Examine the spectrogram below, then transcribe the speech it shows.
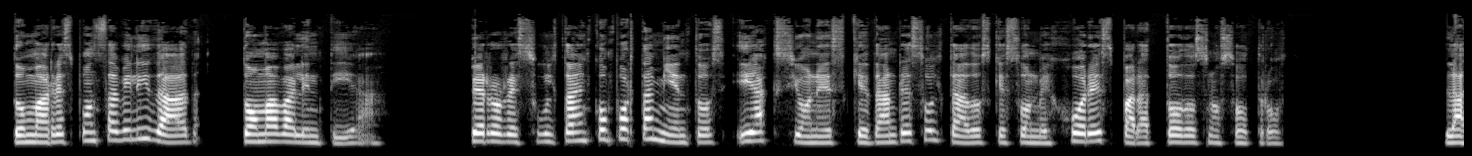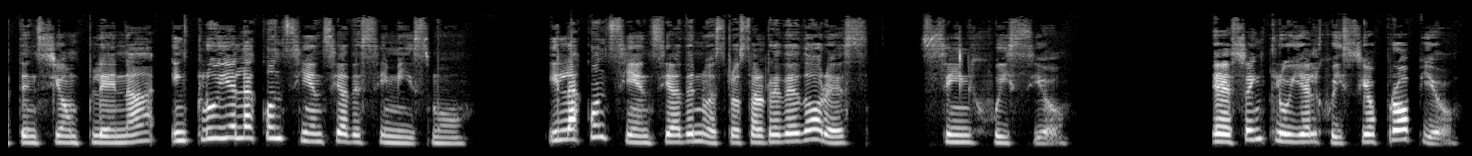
Toma responsabilidad, toma valentía, pero resulta en comportamientos y acciones que dan resultados que son mejores para todos nosotros. La atención plena incluye la conciencia de sí mismo y la conciencia de nuestros alrededores sin juicio. Eso incluye el juicio propio.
